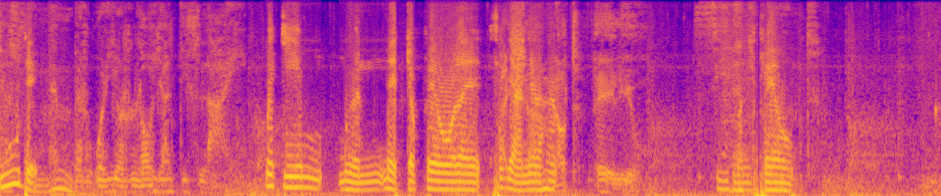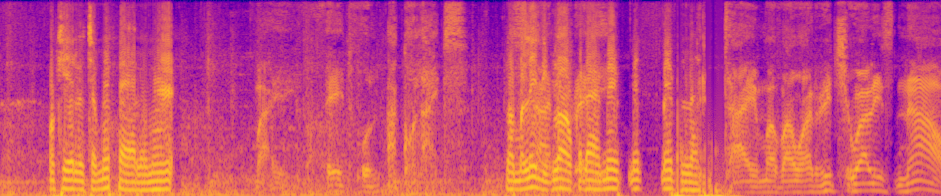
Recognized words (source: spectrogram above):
ดู Just เดะ remember where your loyalties lie. เมื่อกี้เหมือนเน็ตจะเฟลอะไรสัก I อย่างเนี่ย shall นะครับ not fail you. See Man that you failed. don't. โอเคเราจะไม่แปลเลยนะฮะ My faithful acolytes. เรามาเล่นอีกรอบก็ได้ไม่ไม่ไม่เป็นไร Time of our ritual is now.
